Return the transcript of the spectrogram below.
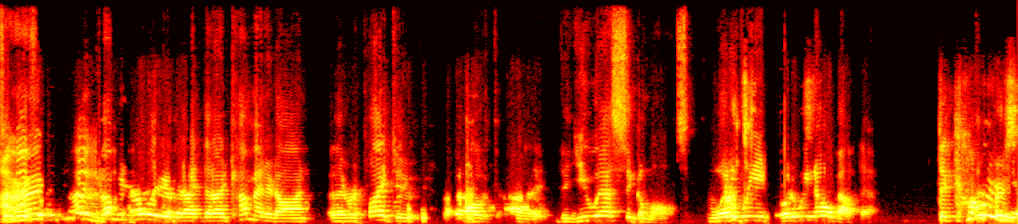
So All right. a comment earlier that I that I commented on that I replied to about uh, the U.S. single malts. What do we what do we know about them? The color is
